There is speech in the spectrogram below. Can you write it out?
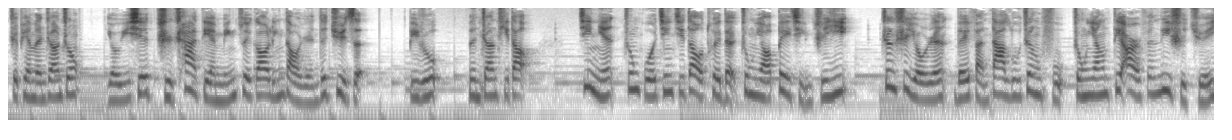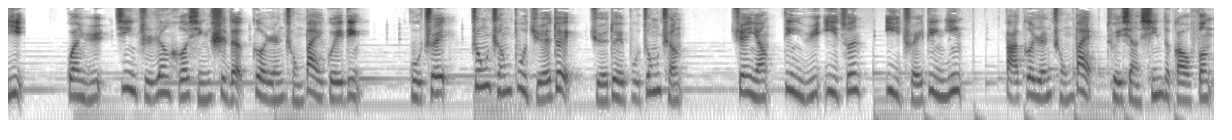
这篇文章中有一些只差点名最高领导人的句子，比如文章提到，近年中国经济倒退的重要背景之一，正是有人违反大陆政府中央第二份历史决议。关于禁止任何形式的个人崇拜规定，鼓吹忠诚不绝对，绝对不忠诚，宣扬定于一尊，一锤定音，把个人崇拜推向新的高峰。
